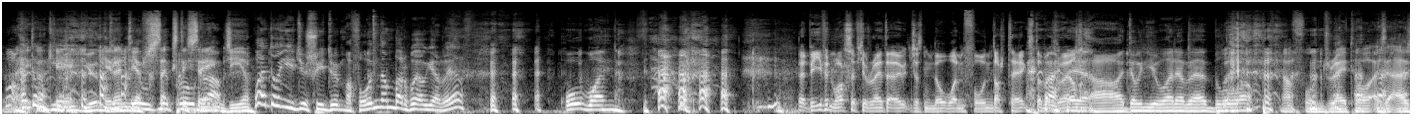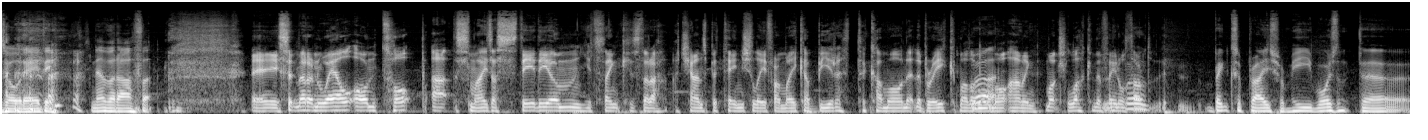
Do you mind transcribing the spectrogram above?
Right, I don't okay. give you your You're in your details. of the programme. year. Why don't you just read out my phone number while you're there? Oh, one. It'd be even worse if you read it out, just no one phoned or texted him as well. Oh, don't you want to blow up? My phone's red hot as it is already. Never off it. Uh, St Mirren well on top at the Stadium. You'd think, is there a, a chance potentially for Mika Biereth to come on at the break? Motherwell Well, not having much luck in the final Well, third. Big surprise for me. He wasn't uh,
